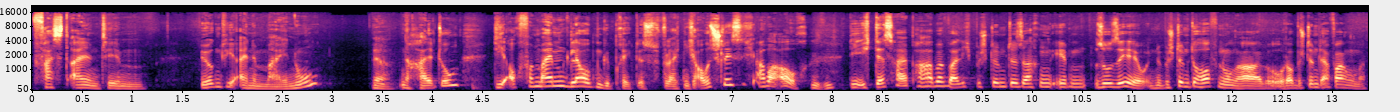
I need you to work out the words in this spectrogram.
fast allen Themen irgendwie eine Meinung, ja. eine Haltung, die auch von meinem Glauben geprägt ist. Vielleicht nicht ausschließlich, aber auch. Mhm. Die ich deshalb habe, weil ich bestimmte Sachen eben so sehe und eine bestimmte Hoffnung habe oder bestimmte Erfahrungen mache.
